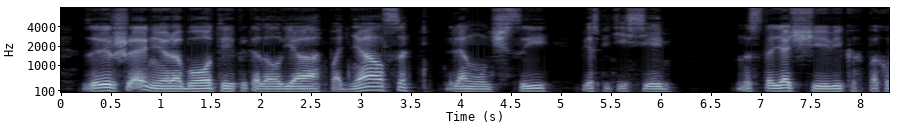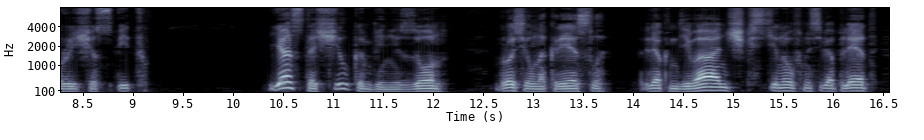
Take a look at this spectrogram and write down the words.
— Завершение работы, — приказал я. Поднялся, глянул на часы, без пяти семь. Настоящая Вика, похоже, еще спит. Я стащил комбинезон, бросил на кресло, лег на диванчик, стянув на себя плед —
